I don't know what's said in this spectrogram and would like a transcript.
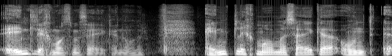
Äh, endlich muss man sagen, oder? Endlich muss man sagen. Und äh,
